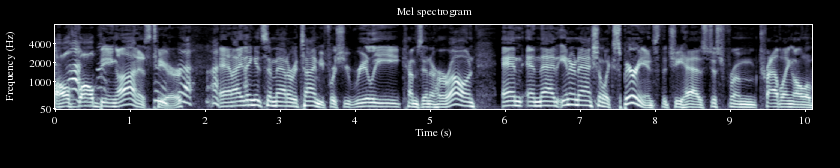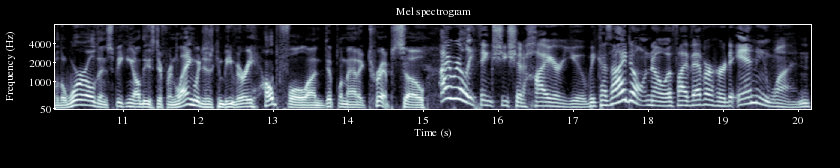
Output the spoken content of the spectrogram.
all, all being honest here, and I think it's a matter of time before she really comes into her own. And and that international experience that she has just from traveling all over the world and speaking all these different languages can be very helpful on diplomatic trips. So I really think she should hire you because I don't know if I've ever heard anyone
